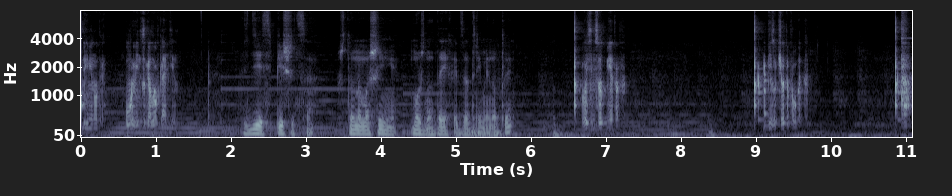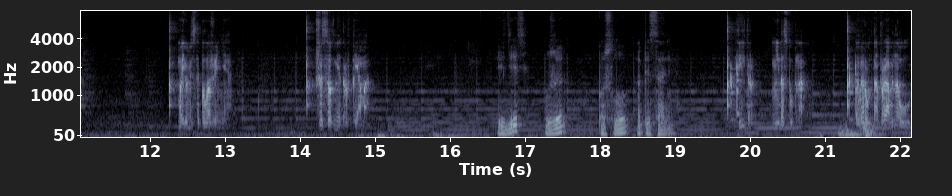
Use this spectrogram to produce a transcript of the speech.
3 минуты. Уровень заголовка 1. Здесь пишется, что на машине можно доехать за 3 минуты. 800 метров. Без учета пробок. Мое местоположение. 600 метров прямо. И здесь уже пошло описание. Фильтр. Недоступно. Поворот направо на У.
